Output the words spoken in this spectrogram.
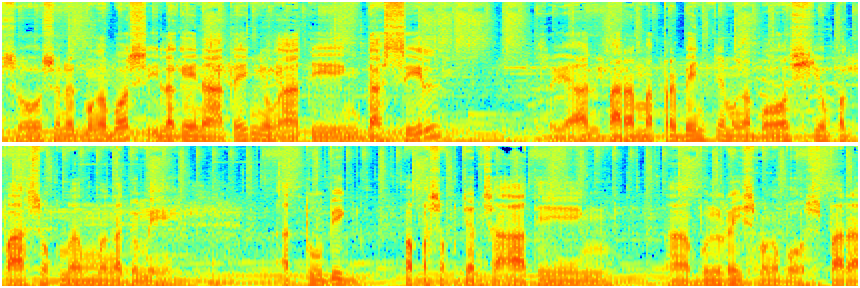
So, sunod mga boss, ilagay natin yung ating dust seal. So, yan, para ma-prevent niya mga boss yung pagpasok ng mga dumi at tubig papasok dyan sa ating ah, bull race mga boss para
